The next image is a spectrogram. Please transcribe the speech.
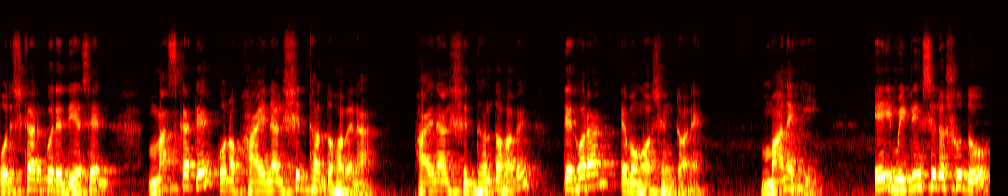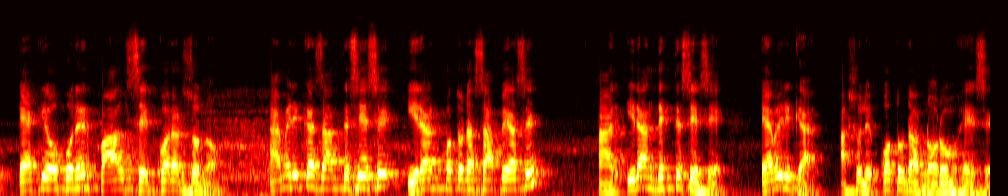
পরিষ্কার করে দিয়েছেন, মাস্কাটে কোনো ফাইনাল সিদ্ধান্ত হবে না। ফাইনাল সিদ্ধান্ত হবে তেহরান এবং ওয়াশিংটনে। মানে কি? এই মিটিং ছিল শুধু একে অপরের পাল চেক করার জন্য। আমেরিকা জানতে চেয়েছে ইরান কতটা চাপে আছে, আর ইরান দেখতে চেয়েছে আমেরিকা আসলে কতটা নরম হয়েছে।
